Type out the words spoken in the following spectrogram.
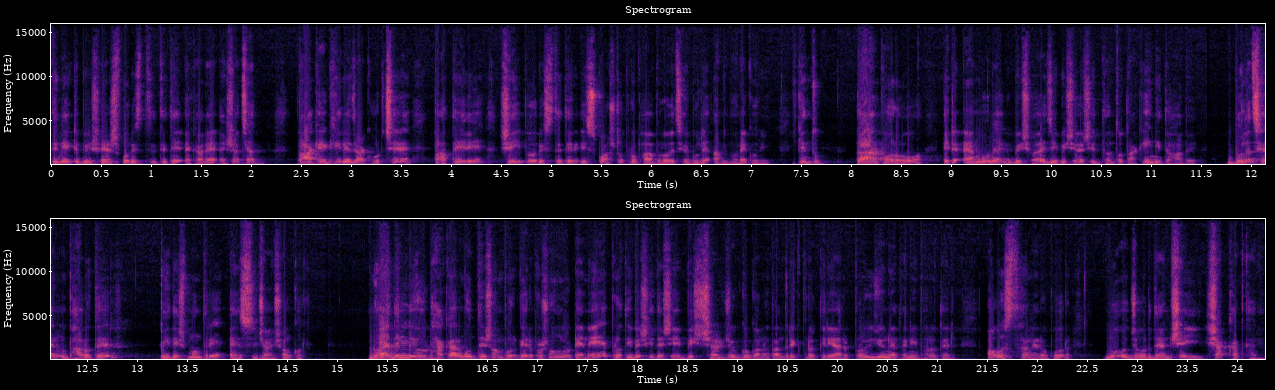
তিনি একটি বিশেষ পরিস্থিতিতে এখানে এসেছেন। তাকে ঘিরে যা ঘটছে, তাতে সেই পরিস্থিতির স্পষ্ট প্রভাব রয়েছে বলে আমি মনে করি। কিন্তু তারপরও এটা এমন এক বিষয় যে বিষয়ে সিদ্ধান্ত তাকেই নিতে হবে, বলেছেন ভারতের বিদেশ মন্ত্রী এস জয়শঙ্কর। নয়াদিল্লি ও ঢাকার মধ্যে সম্পর্কের প্রসঙ্গ টেনে প্রতিবেশী দেশে বিশ্বাসযোগ্য গণতান্ত্রিক প্রক্রিয়ার প্রয়োজনে তিনি ভারতের অবস্থানের ওপর জোর দেন সেই সাক্ষাৎকারে।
